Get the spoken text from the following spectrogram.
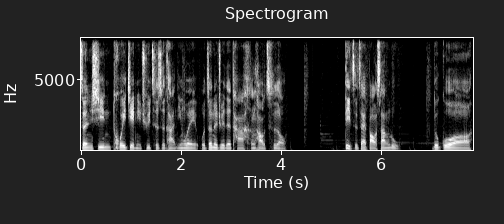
真心推荐你去吃吃看，因为我真的觉得它很好吃哦。地址在宝商路，如果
